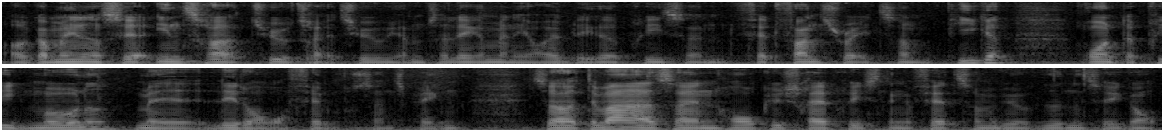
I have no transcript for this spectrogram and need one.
Og går man ind og ser intra 2023, jamen, så ligger man i øjeblikket og priser en Fed Funds Rate, som piker rundt april måned med lidt over 5% penge. Så det var altså en hårdkys reprisning af Fed, som vi var vidne til i går.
